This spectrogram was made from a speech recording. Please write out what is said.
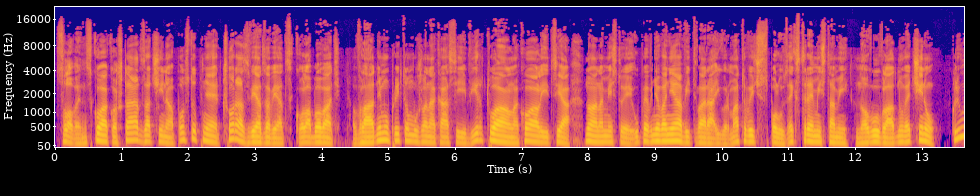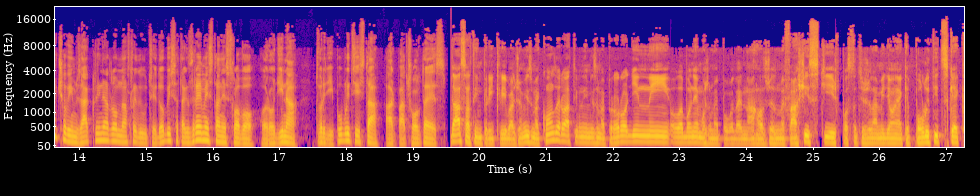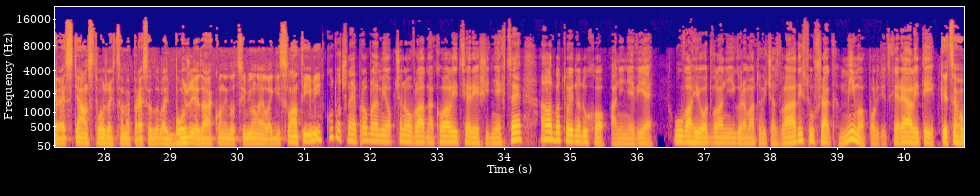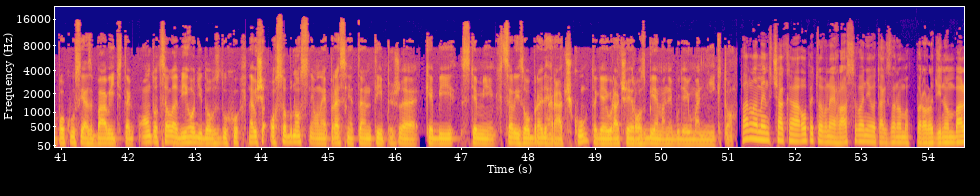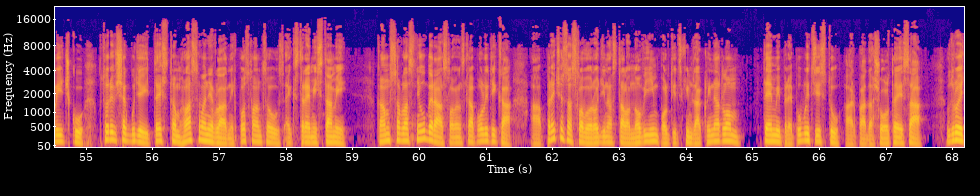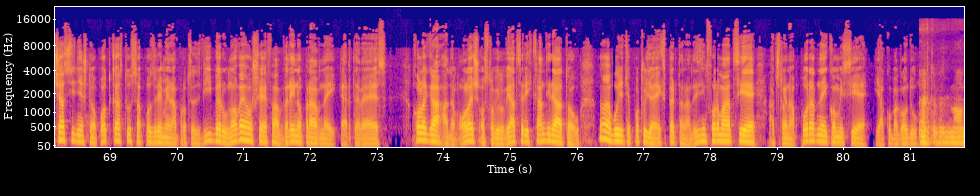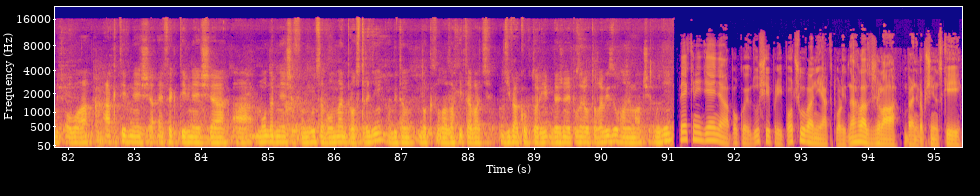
Slovensko ako štát začína postupne čoraz viac a viac kolabovať. Vládne mu pritom už len akási virtuálna koalícia, no a namiesto jej upevňovania vytvára Igor Matovič spolu s extrémistami novú vládnu väčšinu. Kľúčovým zaklinadlom nasledujúcej doby sa tak zrejme stane slovo rodina tvrdí publicista Arpad Šoltés. Dá sa tým prikrývať, že my sme konzervatívni, my sme prorodinní, lebo nemôžeme povedať náhlas, že sme fašisti, v podstate, že nám ide o nejaké politické kresťanstvo, že chceme presadzovať Božie zákony do civilnej legislatívy. Skutočné problémy občanov vládna koalícia riešiť nechce, alebo to jednoducho ani nevie. Úvahy o odvolaní Igora Matoviča z vlády sú však mimo politickej reality. Keď sa ho pokúsia zbaviť, tak on to celé vyhodí do vzduchu. Najvyššie osobnostne on je presne ten typ, že keby ste mi chceli zobrať hračku, tak ja ju radšej rozbijem a nebude ju mať nikto. Parlament čaká opätovné hlasovanie o tzv. prorodinnom balíčku, ktorý však bude i testom hlasovania vládnych poslancov s extrémistami kam sa vlastne uberá slovenská politika a prečo sa slovo rodina stalo novým politickým zaklinadlom? Témy pre publicistu Arpada Šoltésa. V druhej časti dnešného podcastu sa pozrieme na proces výberu nového šéfa verejnoprávnej RTVS. Kolega Adam Oleš oslovil viacerých kandidátov, no a budete počuť aj experta na dezinformácie a člena poradnej komisie Jakuba Godu. RTVS by mala byť oveľa aktívnejšia, efektívnejšia a modernejšia fungujúca v online prostredí, aby tam dokázala zachytávať divákov, ktorí bežne pozerajú televíziu, hlavne mladších ľudí. Pekný deň a pokoj v duši pri počúvaní aktualit na hlas želá Braň Robšinský.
